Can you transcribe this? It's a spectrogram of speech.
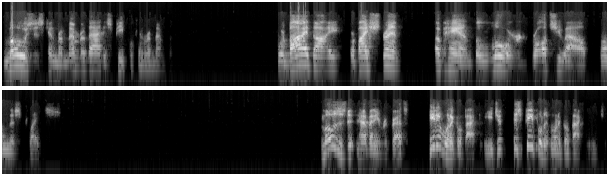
Moses can remember that, his people can remember. For by thy, for by strength of hand, the Lord brought you out from this place. Moses didn't have any regrets. He didn't want to go back to Egypt. His people didn't want to go back to Egypt.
